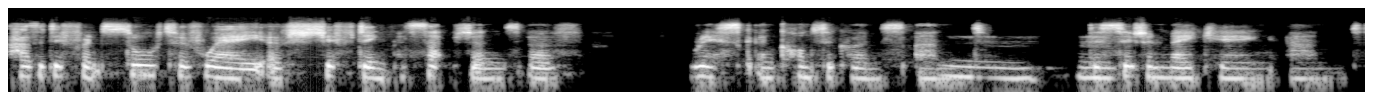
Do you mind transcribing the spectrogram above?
has a different sort of way of shifting perceptions of risk and consequence and mm, mm. decision making and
